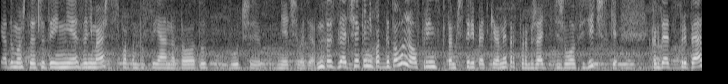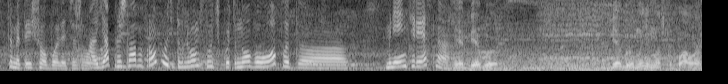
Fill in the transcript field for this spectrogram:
Я думаю, что если ты не занимаешься спортом постоянно, то тут лучше нечего делать. Ну, то есть для человека неподготовленного, в принципе, там 4-5 километров пробежать тяжело физически. Когда это с препятствием, это еще более тяжело. А я пришла попробовать, это в любом случае какой-то новый опыт. э, Мне интересно. Я бегаю. Бегаю, ну, немножко плаваю.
